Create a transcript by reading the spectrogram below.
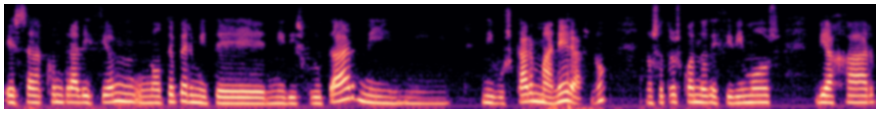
esa contradicción no te permite ni disfrutar ni, ni, buscar maneras, ¿no? Nosotros cuando decidimos viajar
